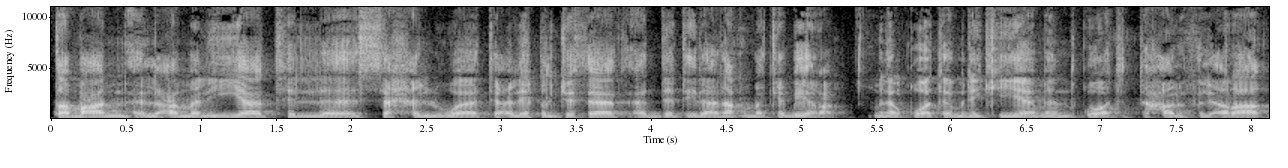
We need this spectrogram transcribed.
طبعا العمليات السحل وتعليق الجثث أدت إلى نقمة كبيرة من القوات الأمريكية من قوات التحالف في العراق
